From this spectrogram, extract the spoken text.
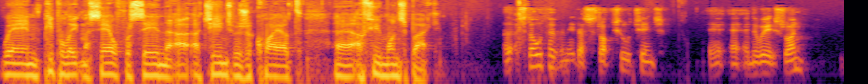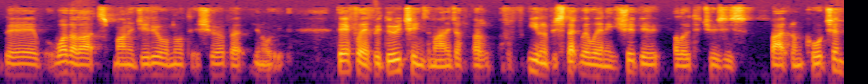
when people like myself were saying that a, change was required uh, a few months back. I still think we need a structural change uh, in the way it's run. Uh, whether that's managerial, I'm not too sure, but you know, definitely if we do change the manager, or even if we stick with Lenny, he should be allowed to choose his background coaching,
